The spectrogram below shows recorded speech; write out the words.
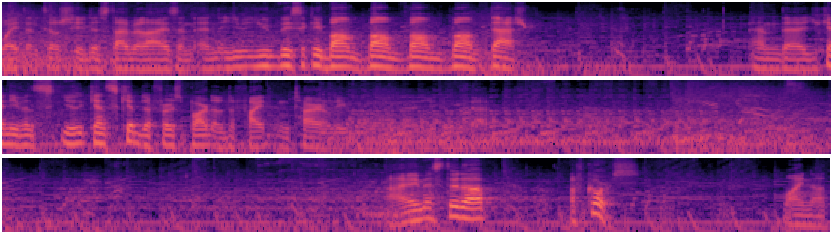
wait until she destabilizes and, and you, you basically bomb bomb bomb bomb dash and uh, you can even you can skip the first part of the fight entirely when uh, you're that. I messed it up, of course. Why not?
